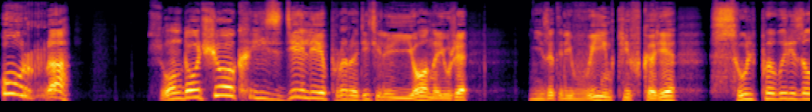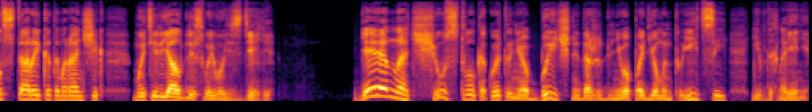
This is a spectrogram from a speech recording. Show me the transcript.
Ура! Сундучок — изделие прародителя Йона, и уже не из этой выемки в коре Сульпа вырезал старый катамаранчик материал для своего изделия. Гена чувствовал какой-то необычный даже для него подъем интуиции и вдохновения.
